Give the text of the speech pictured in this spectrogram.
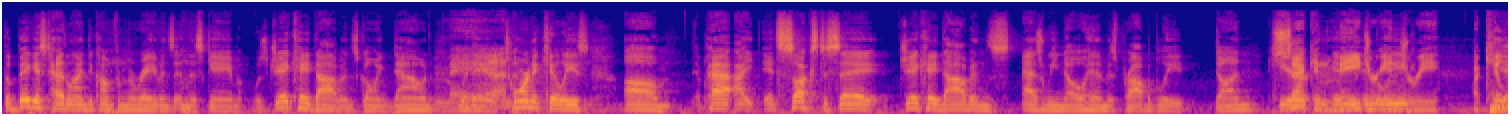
the biggest headline to come from the Ravens in this game was J.K. Dobbins going down with a torn Achilles. Um, Pat, I, it sucks to say J.K. Dobbins, as we know him, is probably done here. Second in- in- in major injury. Achilles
